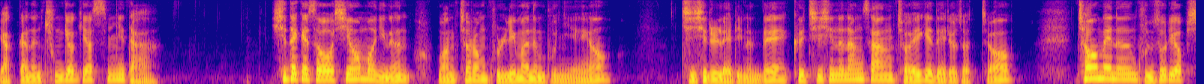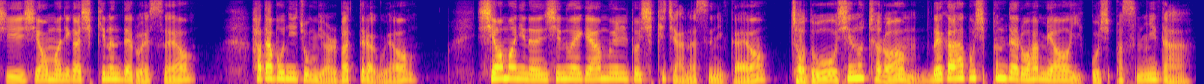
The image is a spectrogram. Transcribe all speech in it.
약간은 충격이었습니다. 시댁에서 시어머니는 왕처럼 군림하는 분이에요. 지시를 내리는데 그 지시는 항상 저에게 내려졌죠. 처음에는 군소리 없이 시어머니가 시키는 대로 했어요. 하다 보니 좀 열받더라고요. 시어머니는 신우에게 아무 일도 시키지 않았으니까요. 저도 신우처럼 내가 하고 싶은 대로 하며 있고 싶었습니다.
